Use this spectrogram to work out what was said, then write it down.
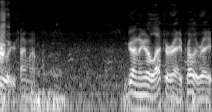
what you're talking about. You're gonna go left or right? Probably right.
